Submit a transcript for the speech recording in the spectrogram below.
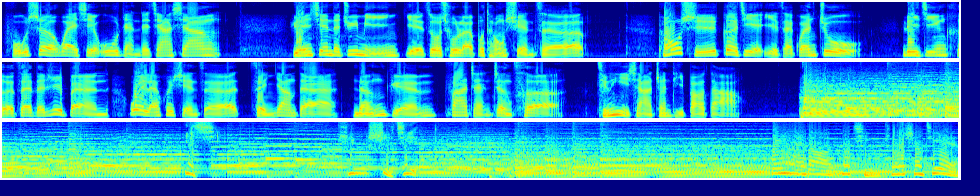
辐射外泄污染的家乡，原先的居民也做出了不同选择。同时，各界也在关注。历经核灾的日本，未来会选择怎样的能源发展政策？请听以下专题报道。一起听世界，欢迎来到一起听世界，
